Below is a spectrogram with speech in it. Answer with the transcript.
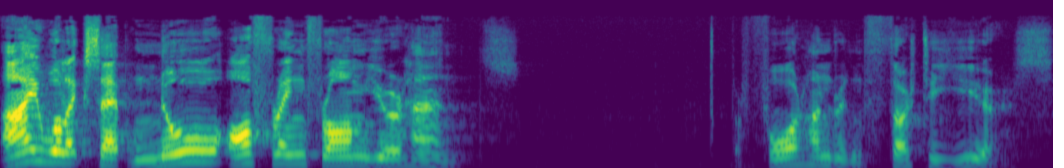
I will accept no offering from your hands. For 430 years,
